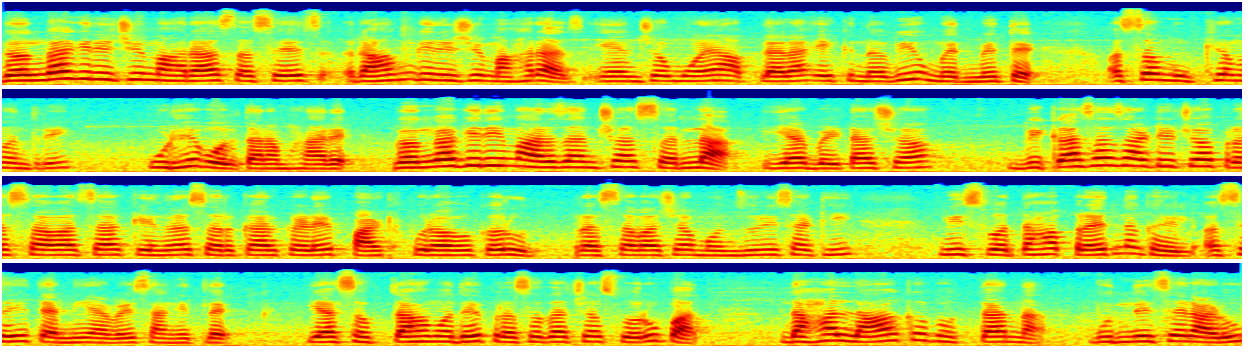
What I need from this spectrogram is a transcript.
गंगागिरीजी महाराज तसेच रामगिरीजी महाराज यांच्यामुळे आपल्याला एक नवी उमेद मिळते असं मुख्यमंत्री पुढे बोलताना म्हणाले. गंगागिरी महाराजांच्या सल्ला या बेटाच्या विकासासाठीच्या प्रस्तावाचा केंद्र सरकारकडे पाठपुरावा करून प्रस्तावाच्या मंजुरीसाठी मी स्वतः प्रयत्न करेल असंही त्यांनी यावेळी सांगितले या सप्ताहामध्ये प्रसादाच्या स्वरूपात दहा लाख भक्तांना बुंदीचे लाडू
